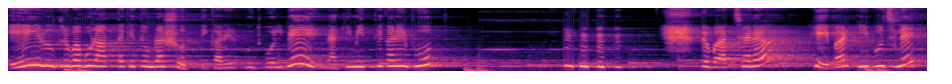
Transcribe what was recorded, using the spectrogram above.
এই রুদ্রবাবুর আত্মাকে তোমরা সত্যিকারের ভূত বলবে নাকি মিথ্যেকারের ভূত? তো বাচ্চারা, এবার কি বুঝলে?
